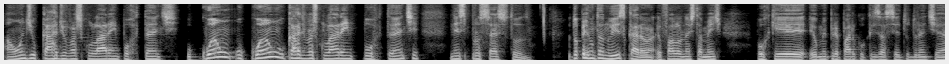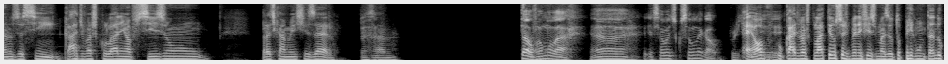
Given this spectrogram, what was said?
aonde o cardiovascular é importante? O quão, o quão o cardiovascular é importante nesse processo todo? Eu tô perguntando isso, cara, eu falo honestamente, porque eu me preparo com o Cris Aceto durante anos, assim, cardiovascular em off-season praticamente zero, sabe? Então, vamos lá. Ah, essa é uma discussão legal. Porque É óbvio que o cardiovascular tem os seus benefícios, mas eu tô perguntando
